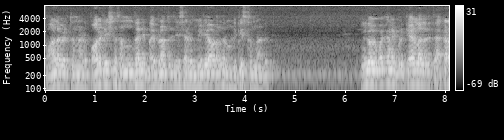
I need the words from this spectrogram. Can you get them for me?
వాళ్ళ పెడుతున్నాడు పాలిటీషియన్స్ అందరినీ భయభ్రాంతం చేశాడు మీడియా వాళ్ళందరూ ఉడికిస్తున్నాడు ఇంకొక పక్కన ఇప్పుడు కేరళ జరిగితే అక్కడ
